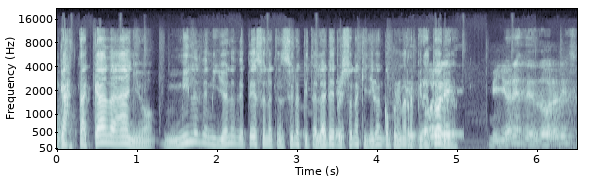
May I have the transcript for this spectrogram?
gasta cada año miles de millones de pesos en atención hospitalaria de personas que llegan con problemas respiratorios. millones de dólares,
